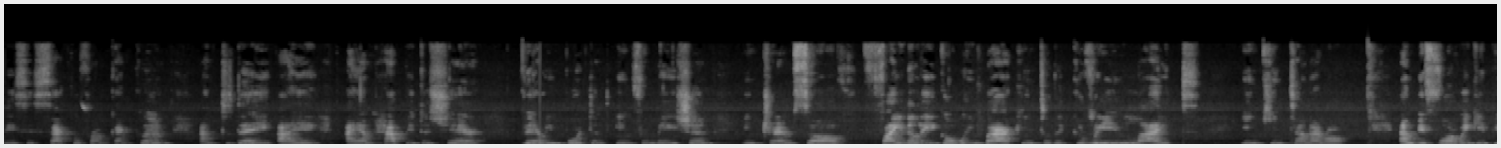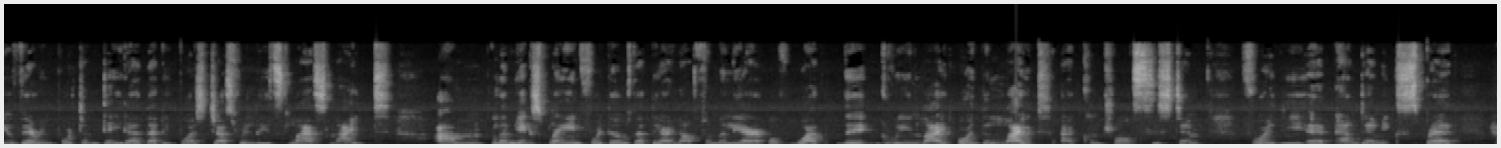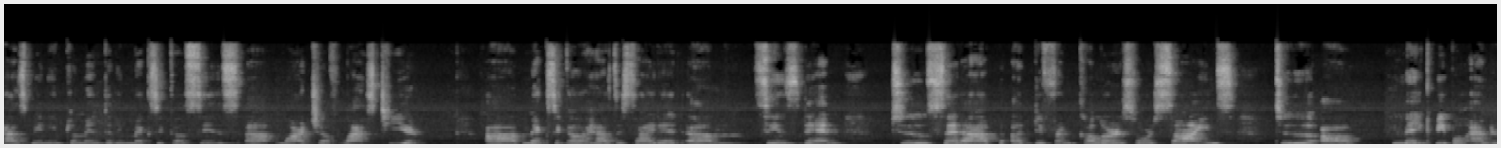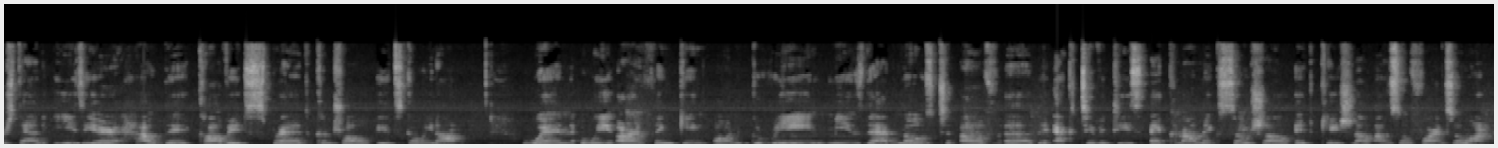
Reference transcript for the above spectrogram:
This is Saku from Cancun, and today I, I am happy to share very important information in terms of finally going back into the green light in Quintana Roo. And before we give you very important data that it was just released last night, um, let me explain for those that they are not familiar of what the green light or the light uh, control system for the uh, pandemic spread has been implemented in Mexico since uh, March of last year. Uh, Mexico has decided um, since then to set up uh, different colors or signs to uh, make people understand easier how the COVID spread control is going on when we are thinking on green means that most of uh, the activities economic social educational and so far and so on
